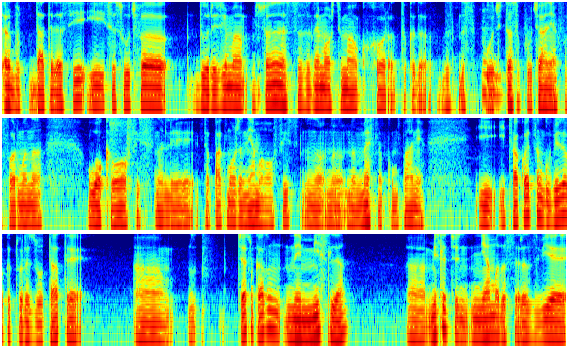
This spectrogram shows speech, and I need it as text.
работодателя си и се случва до режима, защо не да създадем още малко хора тук да, да, да се получи. Mm-hmm. То се получава някаква форма на local office, нали? То пак може да няма офис, на, на, на местна компания. И, и това, което съм го виждал като резултат е, а, честно казвам, не мисля, а, мисля, че няма да се развие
